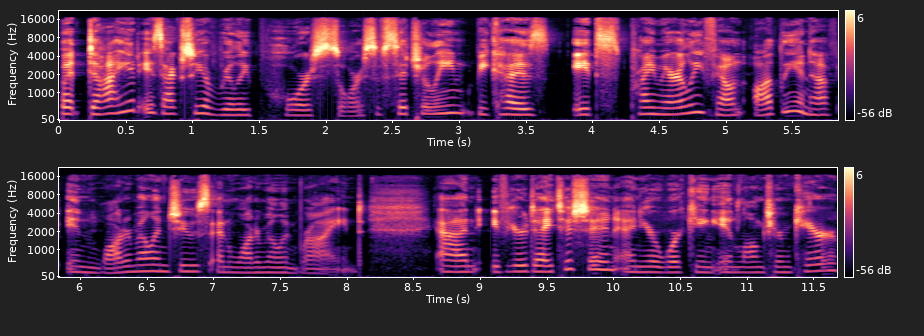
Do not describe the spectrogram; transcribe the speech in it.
But diet is actually a really poor source of citrulline because it's primarily found, oddly enough, in watermelon juice and watermelon rind. And if you're a dietitian and you're working in long term care,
